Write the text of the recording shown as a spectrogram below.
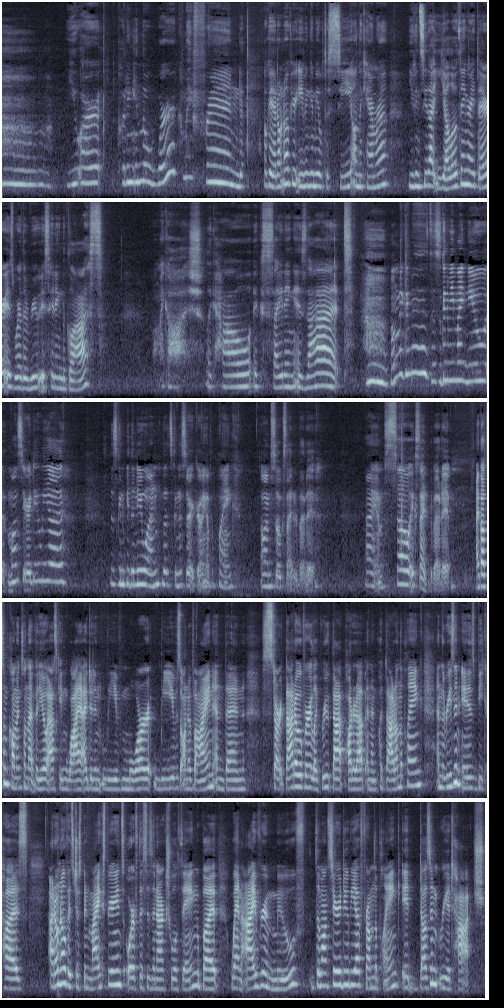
you are putting in the work, my friend. Okay, I don't know if you're even gonna be able to see on the camera. You can see that yellow thing right there is where the root is hitting the glass. Oh my gosh, like how exciting is that? oh my goodness, this is gonna be my new Monstera dubia. This is gonna be the new one that's gonna start growing up a plank. Oh, I'm so excited about it. I am so excited about it. I got some comments on that video asking why I didn't leave more leaves on a vine and then start that over, like root that, pot it up, and then put that on the plank. And the reason is because I don't know if it's just been my experience or if this is an actual thing, but when I remove the Monstera dubia from the plank, it doesn't reattach.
